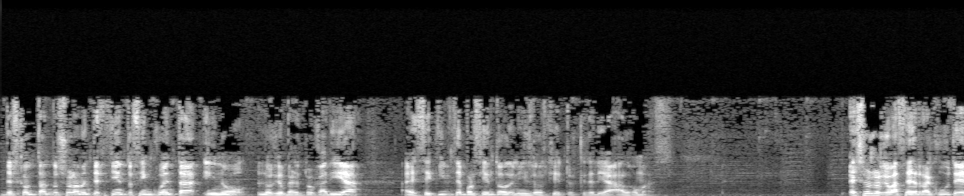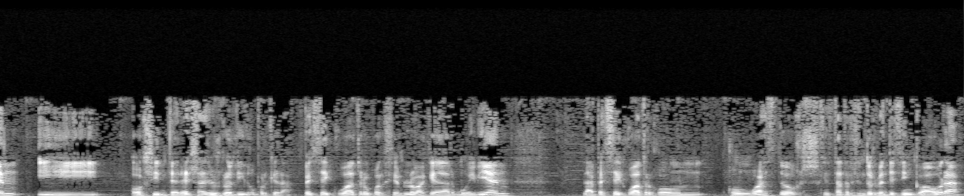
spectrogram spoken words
descontando solamente 150 y no lo que pertocaría a ese 15% de 1200, que sería algo más eso es lo que va a hacer Rakuten y os interesa, si os lo digo, porque la PC4, por ejemplo, va a quedar muy bien. La PC4 con, con Watch Dogs, que está a 325 ahora,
